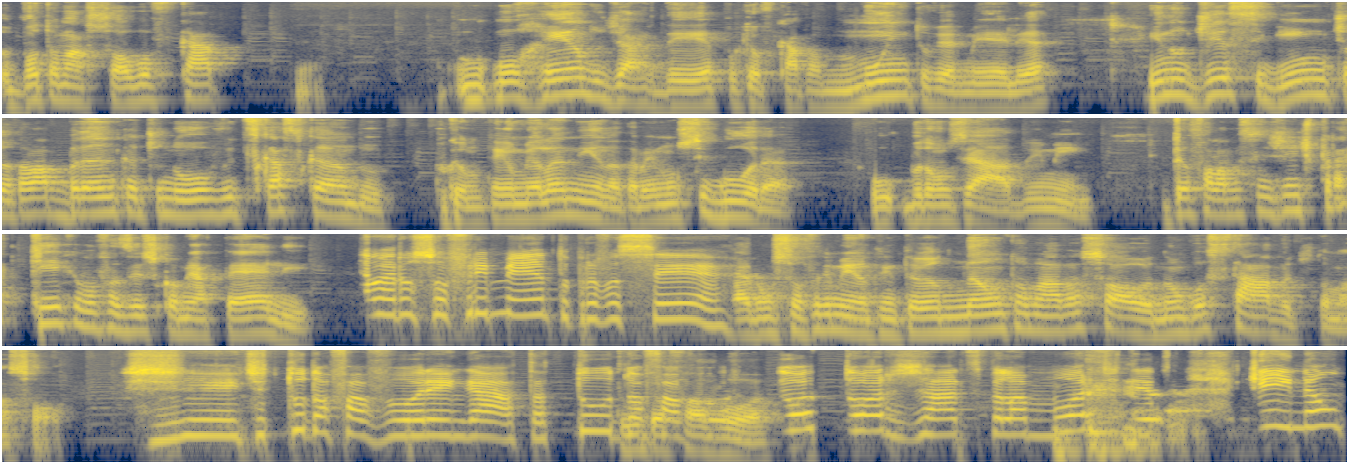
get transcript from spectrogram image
vou tomar sol, vou ficar morrendo de arder, porque eu ficava muito vermelha. E no dia seguinte eu tava branca de novo e descascando, porque eu não tenho melanina, também não segura o bronzeado em mim. Então eu falava assim, gente, para que eu vou fazer isso com a minha pele? Então era um sofrimento para você. Era um sofrimento, então eu não tomava sol, eu não gostava de tomar sol. Gente, tudo a favor, hein, gata? Tudo, tudo a, favor. a favor. Doutor Jardes, pelo amor de Deus. Quem não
